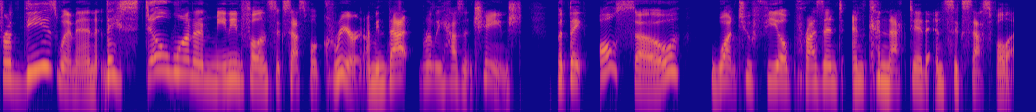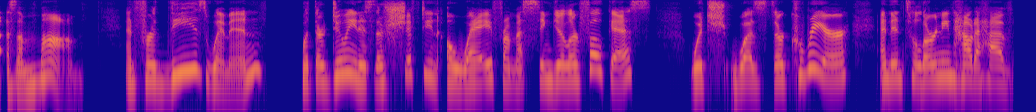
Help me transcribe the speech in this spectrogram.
For these women, they still want a meaningful and successful career. I mean, that really hasn't changed but they also want to feel present and connected and successful as a mom. And for these women, what they're doing is they're shifting away from a singular focus, which was their career, and into learning how to have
